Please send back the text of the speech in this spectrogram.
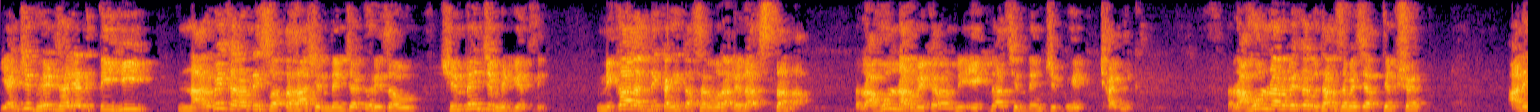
यांची भेट झाली आणि तीही नार्वेकरांनी स्वतः शिंदेच्या घरी जाऊन शिंदेची भेट घेतली. निकाल अगदी काही तासांवर आलेला असताना राहुल नार्वेकरांनी एकनाथ शिंदेची भेट घ्यावी का? राहुल नार्वेकर विधानसभेचे अध्यक्ष आणि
